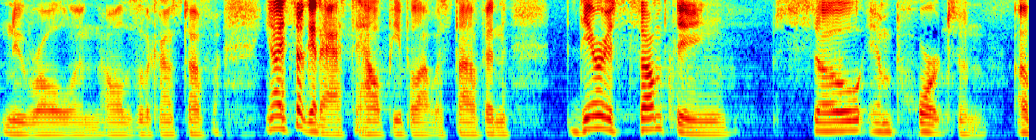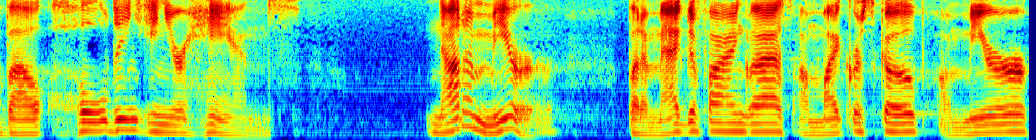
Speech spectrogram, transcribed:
new role and all this other kind of stuff. You know, I still get asked to help people out with stuff, and there is something so important about holding in your hands not a mirror but a magnifying glass, a microscope, a mirror.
